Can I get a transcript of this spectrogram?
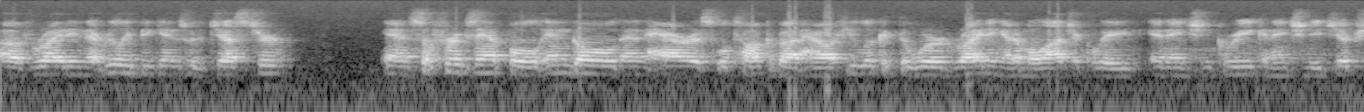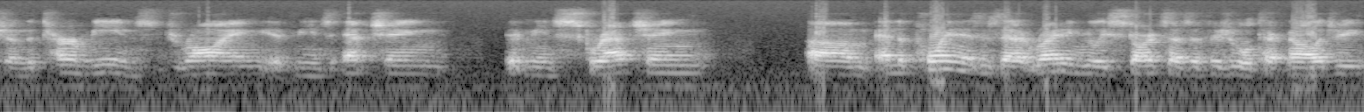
of writing that really begins with gesture. And so, for example, Ingold and Harris will talk about how if you look at the word writing etymologically in ancient Greek and ancient Egyptian, the term means drawing, it means etching, it means scratching. Um, and the point is, is that writing really starts as a visual technology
